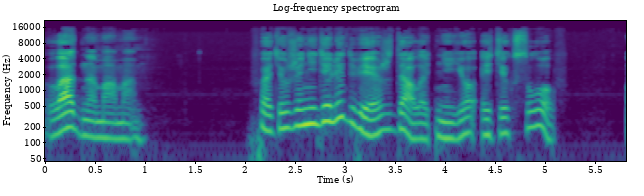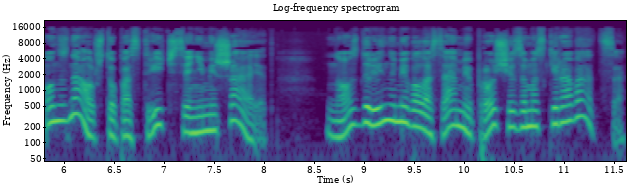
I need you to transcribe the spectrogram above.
«Ладно, мама», Фатя уже недели две ждал от нее этих слов. Он знал, что постричься не мешает, но с длинными волосами проще замаскироваться,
